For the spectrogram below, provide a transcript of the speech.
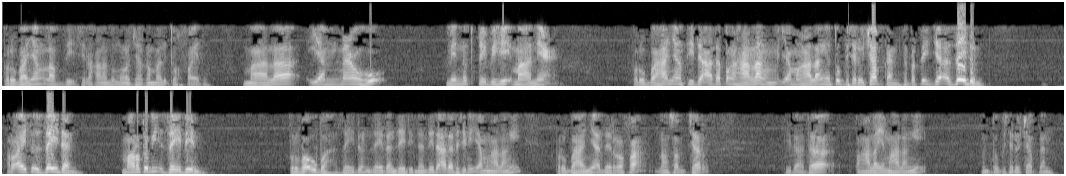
Perubahan yang lafzi. Silakan antum merujak kembali tuhfa itu. Mala yamna'uhu min nutqi bihi mani' perubahan yang tidak ada penghalang yang menghalangi untuk bisa diucapkan. Seperti ja zaidun. Raaitu zaidan. Maratu bi zaidin. Berubah-ubah zaidun zaidan zaidin. Dan tidak ada di sini yang menghalangi. Perubahannya dari rafa nasab jar. Tidak ada penghalang yang menghalangi untuk bisa diucapkan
